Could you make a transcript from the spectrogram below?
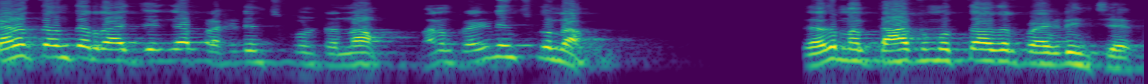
గణతంత్ర రాజ్యంగా ప్రకటించుకుంటున్నాం. మనం ప్రకటించుకున్నాం. లేదా మన తాత ముత్తాతలు ప్రకటించారు.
